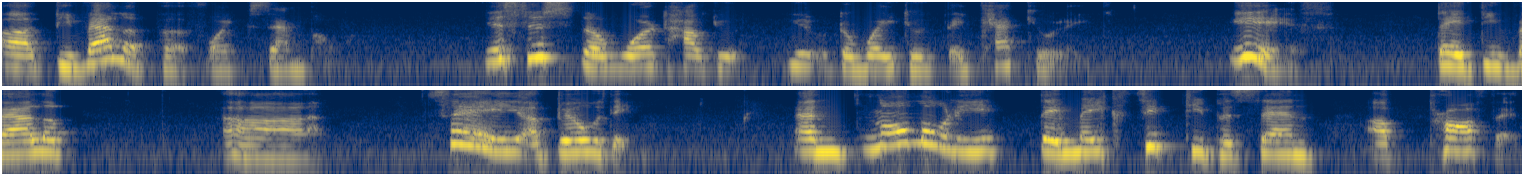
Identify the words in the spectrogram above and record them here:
a developer, for example, this is the word how to you know, the way to they calculate. If they develop, uh, say, a building, and normally they make fifty percent of profit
